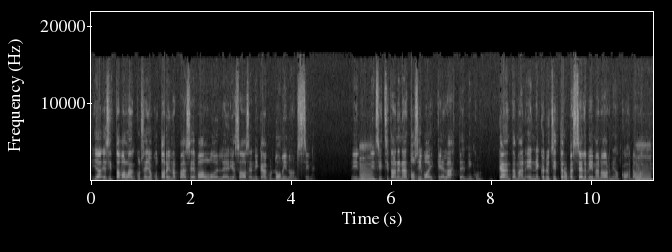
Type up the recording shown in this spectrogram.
Ja, ja sitten tavallaan kun se joku tarina pääsee valloilleen ja saa sen ikään kuin dominanssin, niin, mm. niin sitten sitä on enää tosi vaikea lähteä niin kuin kääntämään ennen kuin nyt sitten rupesi selviämään Arnion kohdalla. Mm.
